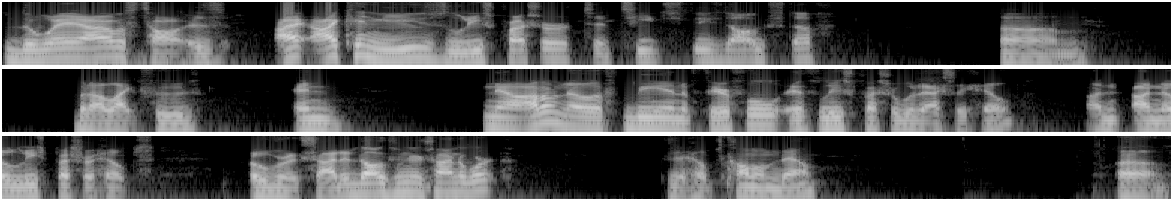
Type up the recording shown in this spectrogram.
the way I was taught is I, I can use leash pressure to teach these dogs stuff. Um, but I like food. And now I don't know if being fearful, if leash pressure would actually help. I, I know leash pressure helps overexcited dogs when you're trying to work because it helps calm them down. Um,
